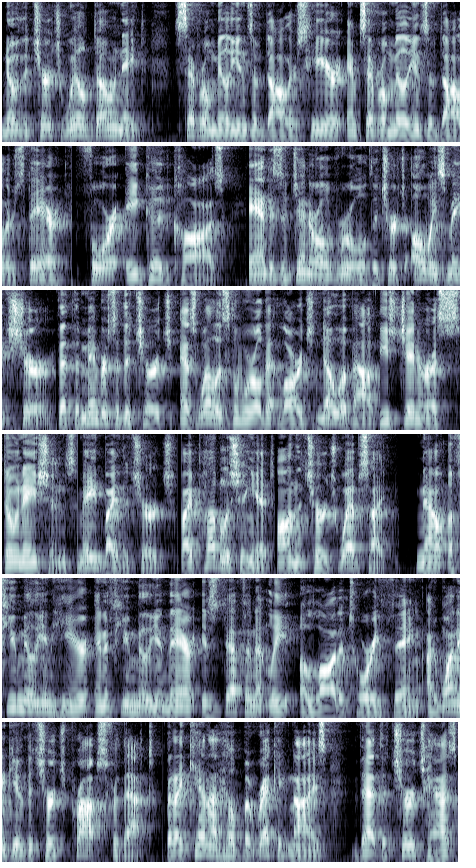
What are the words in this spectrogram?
No, the church will donate several millions of dollars here and several millions of dollars there for a good cause. And as a general rule, the church always makes sure that the members of the church, as well as the world at large, know about these generous donations made by the church by publishing it on the church website. Now, a few million here and a few million there is definitely a laudatory thing. I want to give the church props for that. But I cannot help but recognize that the church has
